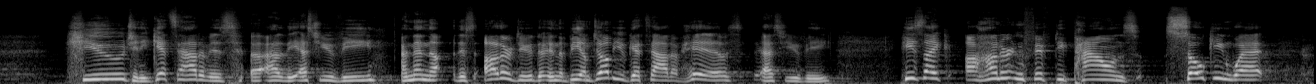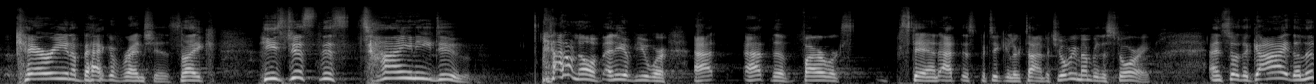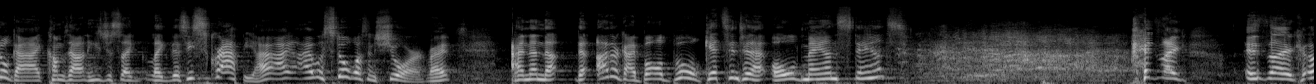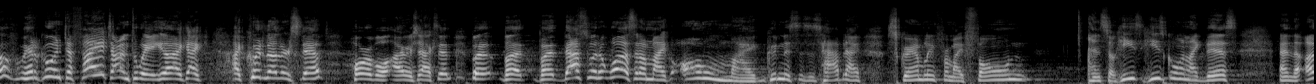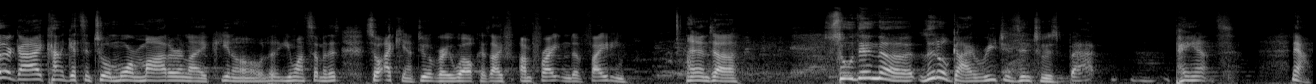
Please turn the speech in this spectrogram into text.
huge, and he gets out of, his, uh, out of the SUV. And then the, this other dude in the BMW gets out of his SUV. He's like 150 pounds, soaking wet, carrying a bag of wrenches. Like, he's just this tiny dude. I don't know if any of you were at, at the fireworks stand at this particular time, but you'll remember the story. And so the guy, the little guy, comes out and he's just like like this. He's scrappy. I, I, I was still wasn't sure, right? And then the, the other guy, Bald Bull, gets into that old man stance. it's like, it's like, oh, we're going to fight, aren't we? Like, I, I couldn't understand. Horrible Irish accent, but, but, but that's what it was. And I'm like, oh my goodness, this is happening. I'm scrambling for my phone and so he's, he's going like this, and the other guy kind of gets into a more modern, like, you know, you want some of this? So I can't do it very well because I'm frightened of fighting. And uh, so then the little guy reaches into his back pants. Now,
